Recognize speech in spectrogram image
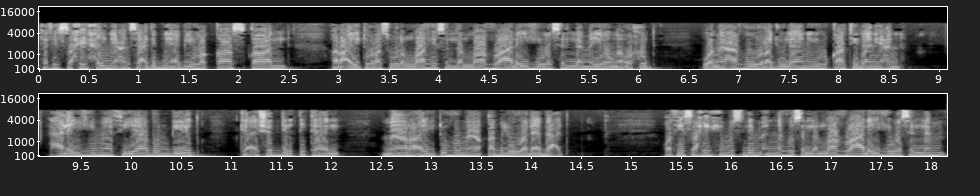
ففي الصحيحين عن سعد بن أبي وقاص قال رأيت رسول الله صلى الله عليه وسلم يوم أحد ومعه رجلان يقاتلان عنه عليهما ثياب بيض كأشد القتال ما رأيتهما قبل ولا بعد. وفي صحيح مسلم أنه صلى الله عليه وسلم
